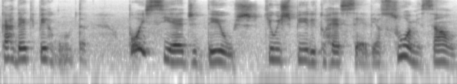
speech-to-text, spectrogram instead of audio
Kardec pergunta: Pois se é de Deus que o espírito recebe a sua missão,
